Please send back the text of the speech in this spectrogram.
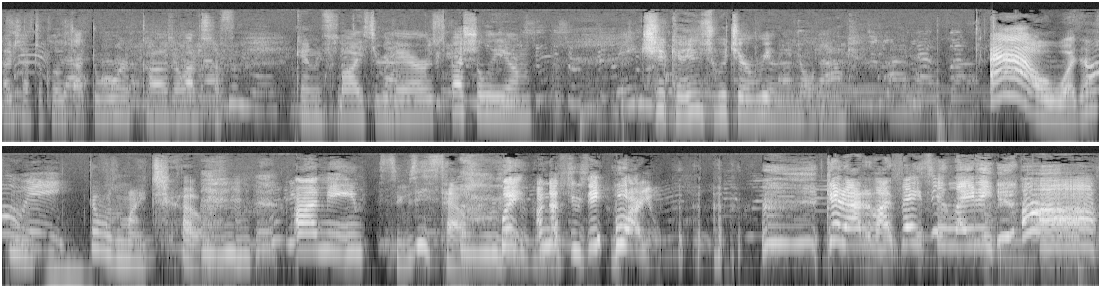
I just have to close that door because a lot of stuff can fly through there, especially um chickens which are really annoying. Ow! That was, my, that was my toe. I mean, Susie's toe. Wait, I'm not Susie. Who are you? Get out of my face, you lady! Ah!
